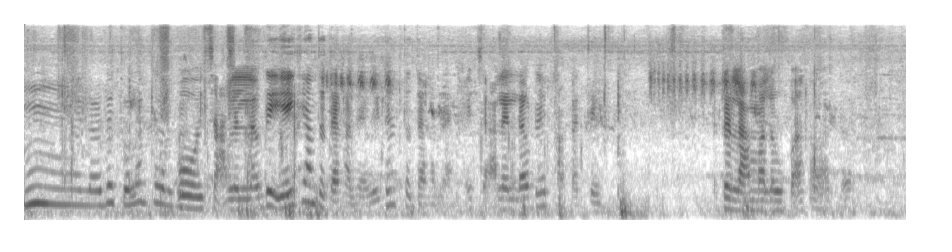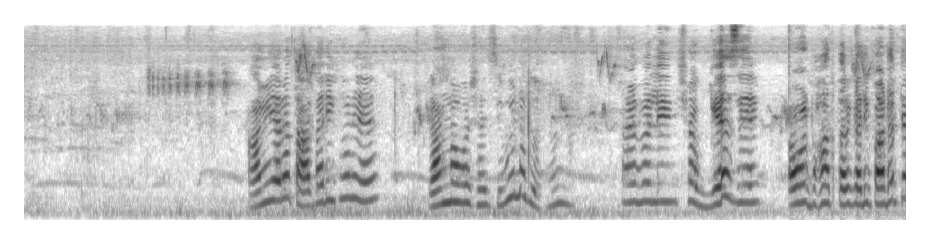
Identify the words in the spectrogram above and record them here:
হুম লাউডে তোলার তো ওই চালের লাউটা এইখান তো দেখা যায় ওইটা তো দেখা যায়। এই চালের ফাঁকাতে। একটা লম্বা লাউ পাকা আমি আরও তাড়াতাড়ি করে রান্না বসাইছি বুঝলো তো? আমি বলি সব গেছে আমার ভাত তরকারি পাঠাতে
